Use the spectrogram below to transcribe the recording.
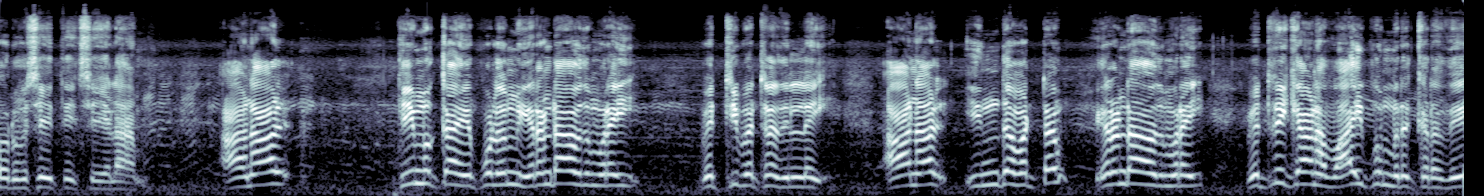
ஒரு விஷயத்தை செய்யலாம். ஆனால் திமுக எப்பொழுதும் இரண்டாவது முறை வெற்றி பெற்றதில்லை. ஆனால் இந்த வட்டம் இரண்டாவது முறை வெற்றிக்கான வாய்ப்பும் இருக்கிறது.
